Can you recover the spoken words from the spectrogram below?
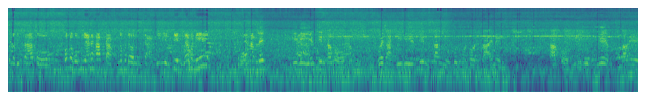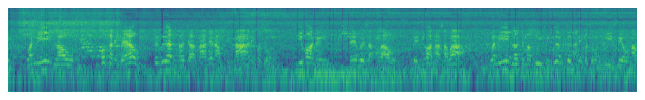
สวัสดีครับผมพบกับผมอีกแล้วนะครับ กับนพดลจาก EV Engine และวันนี้ผมผมจะทำเล็ก BB Engine ครับผม บริษัท BB Engine ตั้งอยู่พุทธมณฑลสายหนึ่งครับผมอยู่ที่กรุงเทพของเราเอง วันนี้เราพบกันอีกแล้ว เพื่อนๆเราจะมาแนะนำสินค้าอเนกประสงค์ยี่ห้อหนึ่งในบริษัทของเราเป็นยี่ห้อทาซาว่าวันนี้เราจะมาคุยถึงเรื่องเครื่องอเนกประสงค์ดีเซลครับ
